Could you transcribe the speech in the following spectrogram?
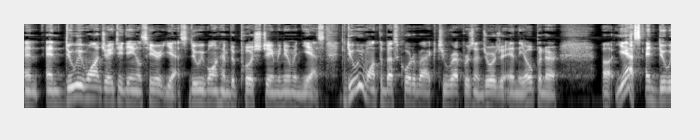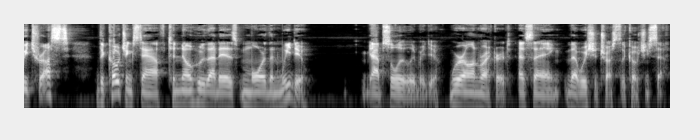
and and do we want JT Daniels here yes do we want him to push Jamie Newman yes do we want the best quarterback to represent Georgia in the opener uh, yes and do we trust the coaching staff to know who that is more than we do Absolutely, we do. We're on record as saying that we should trust the coaching staff.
